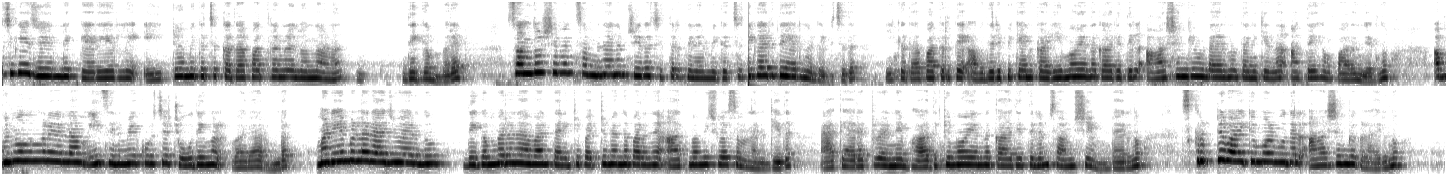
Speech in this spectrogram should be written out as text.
Manoj K ജയന്റെ കരിയറിലെ ഏറ്റവും മികച്ച കഥാപാത്രങ്ങളിൽ ഒന്നാണ് ദിഗംബരൻ. സന്തോഷ് ശിവൻ സംവിധാനം ചെയ്ത ചിത്രത്തിന് മികച്ച സ്വീകാര്യതയായിരുന്നു ലഭിച്ചത്. ഈ കഥാപാത്രത്തെ അവതരിപ്പിക്കാൻ കഴിയുമോ എന്ന കാര്യത്തിൽ ആശങ്കയുണ്ടായിരുന്നു തനിക്കെന്ന് അദ്ദേഹം പറഞ്ഞിരുന്നു. അഭിമുഖങ്ങളിലെല്ലാം ഈ സിനിമയെക്കുറിച്ച് ചോദ്യങ്ങൾ വരാറുണ്ട്. മണിയമ്പിള്ള രാജുവായിരുന്നു ദിഗംബരനാവാൻ തനിക്ക് പറ്റുമെന്ന് പറഞ്ഞ് ആത്മവിശ്വാസം നൽകിയത്. ആ ക്യാരക്ടർ എന്നെ ബാധിക്കുമോ എന്ന കാര്യത്തിലും സംശയമുണ്ടായിരുന്നു. സ്ക്രിപ്റ്റ് വായിക്കുമ്പോൾ മുതൽ ആശങ്കകളായിരുന്നു.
